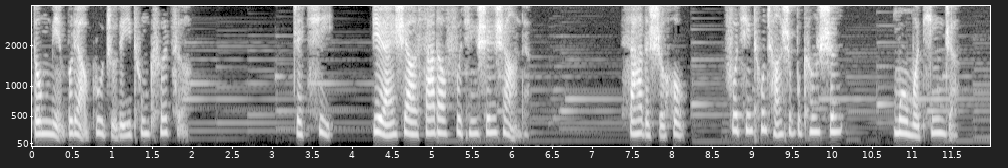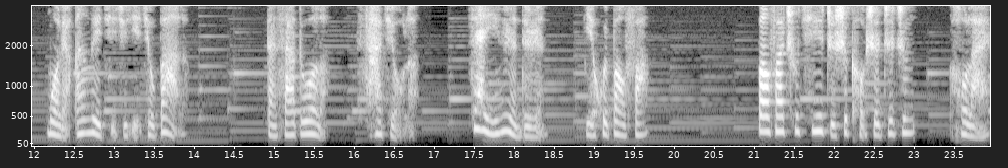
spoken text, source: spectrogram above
都免不了雇主的一通苛责。这气必然是要撒到父亲身上的，撒的时候，父亲通常是不吭声，默默听着，末了安慰几句也就罢了。但撒多了，撒久了，再隐忍的人也会爆发。爆发初期只是口舌之争，后来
